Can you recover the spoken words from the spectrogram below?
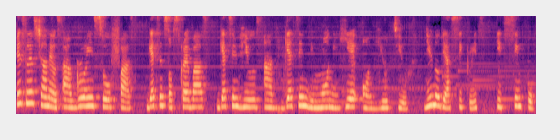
Faceless channels are growing so fast, getting subscribers, getting views, and getting the money here on YouTube. Do you know their secrets? It's simple.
